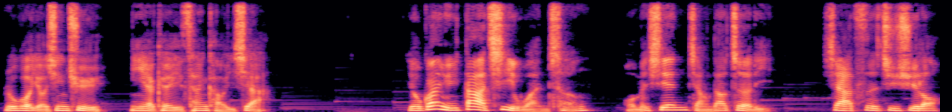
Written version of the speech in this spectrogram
如果有兴趣，你也可以参考一下。有关于大器晚成，我们先讲到这里，下次继续喽。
